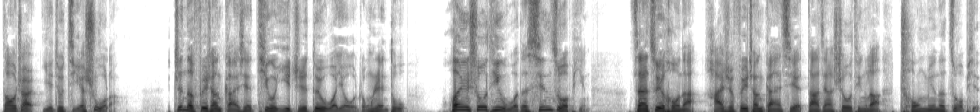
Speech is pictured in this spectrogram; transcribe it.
到这儿也就结束了。真的非常感谢听友一直对我有容忍度，欢迎收听我的新作品。在最后呢，还是非常感谢大家收听了重名的作品。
